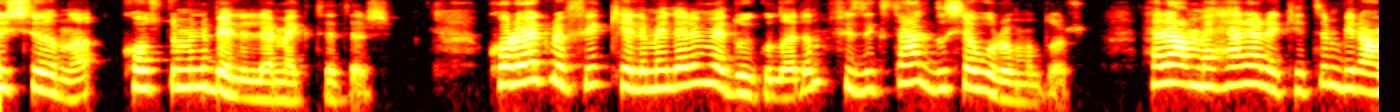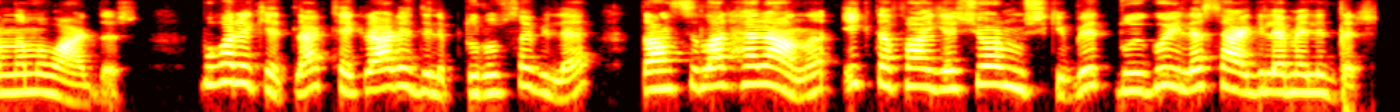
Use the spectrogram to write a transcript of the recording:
ışığını, kostümünü belirlemektedir. Koreografi kelimelerin ve duyguların fiziksel dışa vurumudur. Her an ve her hareketin bir anlamı vardır. Bu hareketler tekrar edilip durulsa bile dansçılar her anı ilk defa yaşıyormuş gibi duygu ile sergilemelidir.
